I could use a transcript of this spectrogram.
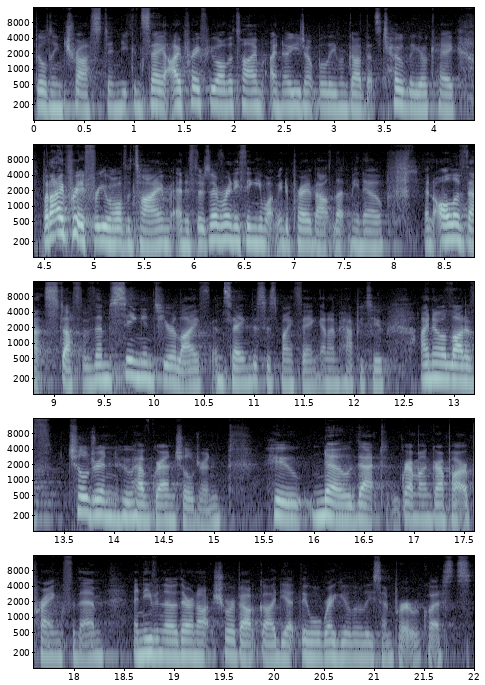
building trust. And you can say, I pray for you all the time. I know you don't believe in God, that's totally okay, but I pray for you all the time, and if there's ever anything you want me to pray about, let me know. And all of that stuff of them seeing into your life and saying, This is my thing, and I'm happy to. I know a lot of children who have grandchildren who know that grandma and grandpa are praying for them. And even though they're not sure about God yet, they will regularly send prayer requests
